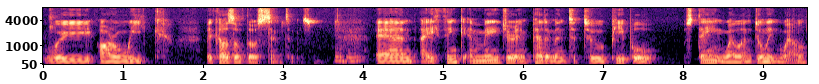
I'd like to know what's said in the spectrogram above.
we are weak because of those symptoms. Mm-hmm. And I think a major impediment to people staying well and doing well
